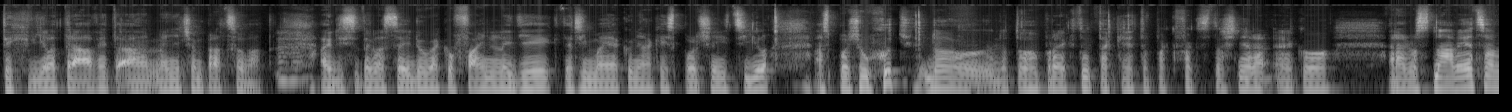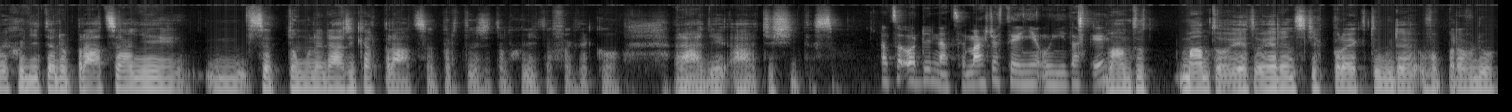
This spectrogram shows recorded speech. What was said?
ty chvíle trávit a na něčem pracovat. Uh-huh. A když se takhle sejdou jako fajn lidi, kteří mají jako nějaký společný cíl a společnou chuť do, do toho projektu, tak je to pak fakt strašně ra, jako radostná věc a vy chodíte do práce ani mm, se tomu nedá říkat práce, protože tam chodíte fakt jako rádi a těšíte se. A co ordinace? Máš to stejně u ní taky? Mám to, mám to. Je to jeden z těch projektů, kde opravdu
